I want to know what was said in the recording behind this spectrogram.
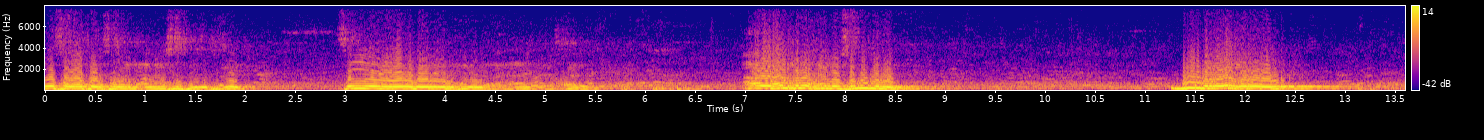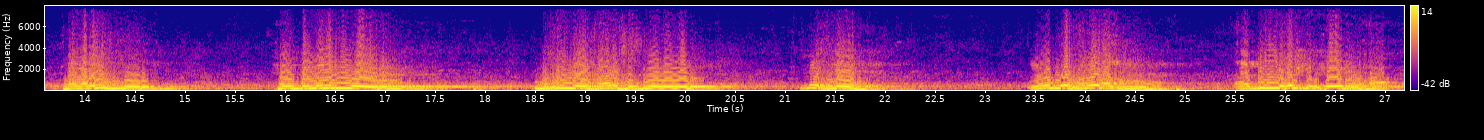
والصلاة والسلام على أشرف المرسلين سيدنا ونبينا محمد وعلى آله وأصحابه عاوي هلكم waxaynu isugu nimid guriga laga qoray taariikhdii haydamaaliyeeda maxamed faarashi diiniye lixdeed anigu waxaan u aqaanaa aabbihii halgankeenu ahaa waxaan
